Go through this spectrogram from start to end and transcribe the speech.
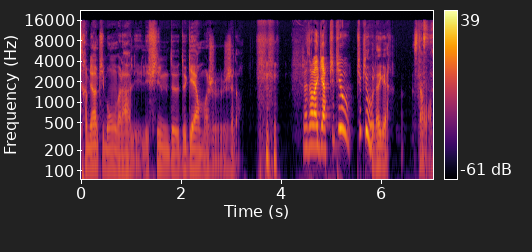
très bien et puis bon voilà les, les films de, de guerre moi j'adore. J'adore la guerre. Piu piu Piu piu la guerre. Star Wars.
